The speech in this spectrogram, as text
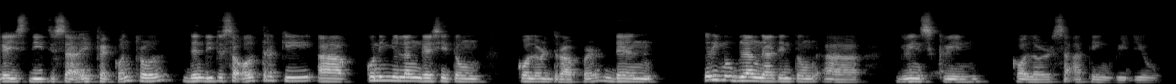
guys dito sa effect control. Then dito sa Ultra key, uh, kunin nyo lang guys itong color dropper. Then i-remove lang natin itong uh, green screen color sa ating video.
